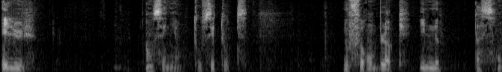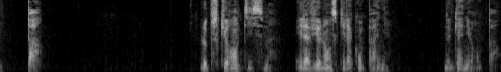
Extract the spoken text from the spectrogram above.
élus, enseignants, tous et toutes, nous ferons bloc. Ils ne passeront pas. L'obscurantisme et la violence qui l'accompagnent ne gagneront pas.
